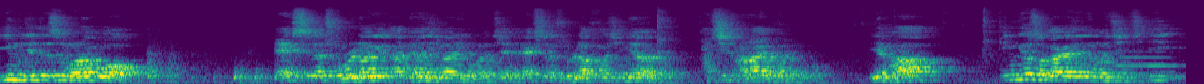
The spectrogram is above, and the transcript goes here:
이 문제 뜻은 뭐라고? x가 졸라게 가면 이 말이고 맞지? x가 졸라 커지면 같이 가라 이 말이고 이해가? 낑겨서 가야 되는 거지 이,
